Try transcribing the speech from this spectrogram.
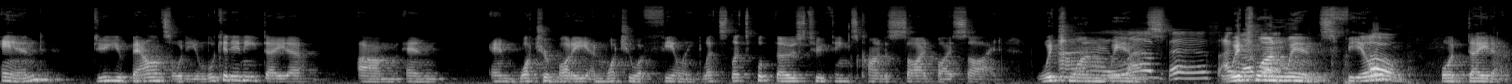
And do you balance or do you look at any data um, and and what your body and what you are feeling? Let's let's put those two things kind of side by side. Which one I wins? Which one this. wins? Feel oh. or data?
